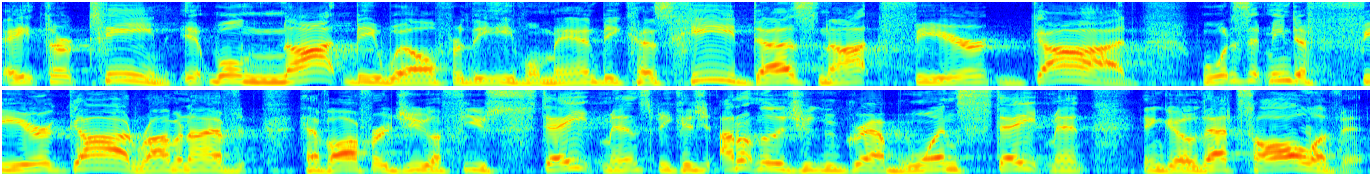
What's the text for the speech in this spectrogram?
8:13 It will not be well for the evil man because he does not fear God. Well, what does it mean to fear God? Rob and I have, have offered you a few statements because I don't know that you can grab one statement and go that's all of it.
